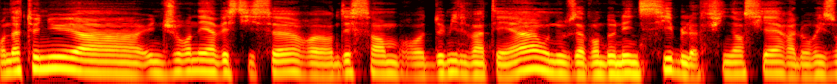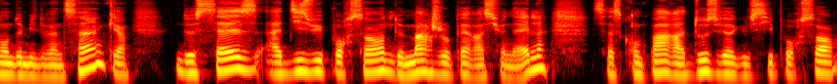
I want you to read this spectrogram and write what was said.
On a tenu une journée investisseur en décembre 2021 où nous avons donné une cible financière à l'horizon 2025 de 16 à 18% de marge opérationnelle. Ça se compare à 12,6%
